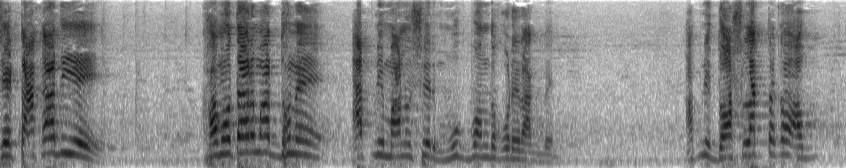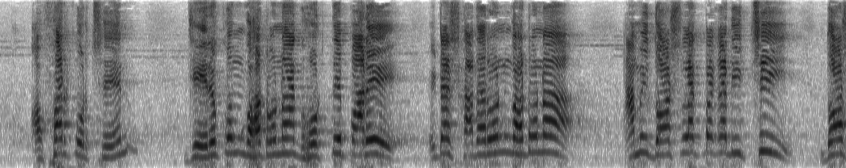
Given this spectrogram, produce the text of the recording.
যে টাকা দিয়ে ক্ষমতার মাধ্যমে আপনি মানুষের মুখ বন্ধ করে রাখবেন। আপনি দশ লাখ টাকা অফার করছেন যে এরকম ঘটনা ঘটতে পারে, এটা সাধারণ ঘটনা। আমি দশ লাখ টাকা দিচ্ছি। দশ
